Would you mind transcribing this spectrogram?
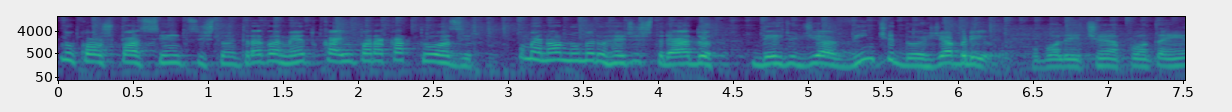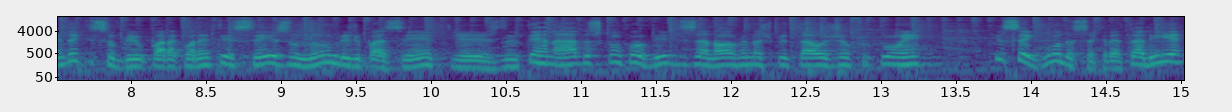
no qual os pacientes estão em tratamento, caiu para 14, o menor número registrado desde o dia 22 de abril. O boletim aponta ainda que subiu para 46 o número de pacientes internados com Covid-19 no Hospital Jufrucuim, e, segundo a secretaria,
